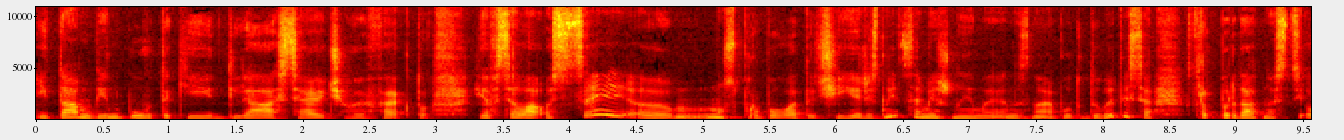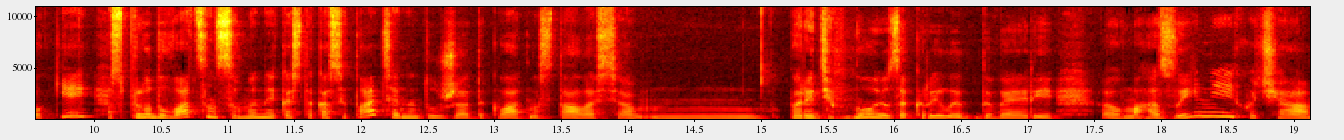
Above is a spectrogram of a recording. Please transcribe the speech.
І там він був такий для сяючого ефекту. Я взяла ось цей, е, ну, спробувати, чи є різниця між ними. Не знаю, буду дивитися. Строк придатності окей. З приводу Ватсонса в мене якась така ситуація не дуже адекватна сталася. Переді мною закрили двері е, в магазині. Хоча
